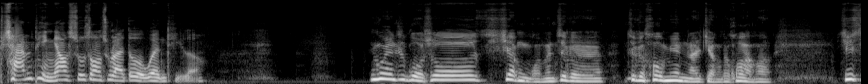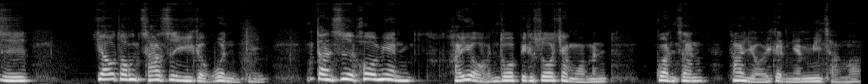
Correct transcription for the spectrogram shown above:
产品要输送出来都有问题了。因为如果说像我们这个这个后面来讲的话，哈，其实交通它是一个问题，但是后面还有很多，比如说像我们关山，它有一个碾米厂啊，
